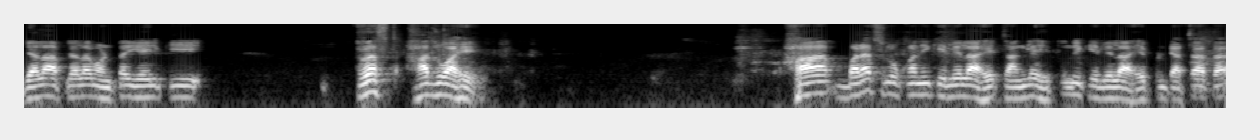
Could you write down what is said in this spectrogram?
ज्याला आपल्याला म्हणता येईल की ट्रस्ट हा जो आहे हा बऱ्याच लोकांनी केलेला आहे चांगल्या हेतूने केलेला आहे पण त्याचा आता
